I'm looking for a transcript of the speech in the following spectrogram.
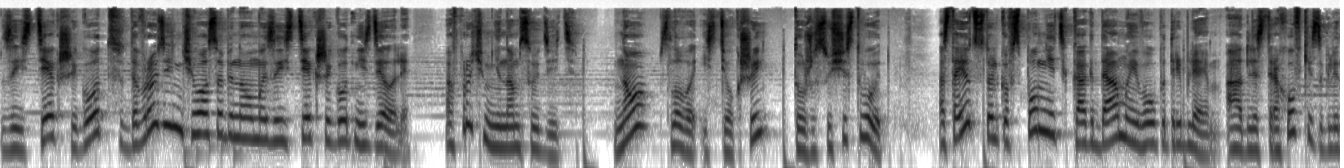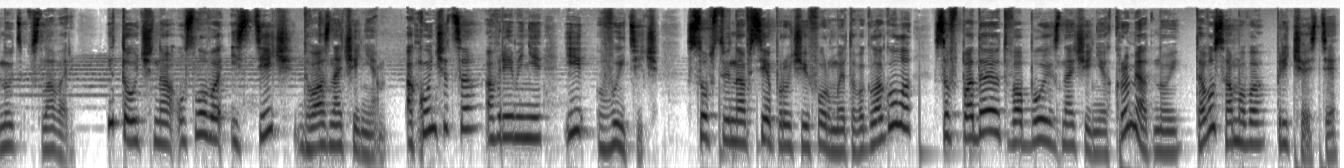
за истекший год... Да вроде ничего особенного мы за истекший год не сделали. А впрочем, не нам судить. Но слово «истекший» тоже существует. Остается только вспомнить, когда мы его употребляем, а для страховки заглянуть в словарь. И точно, у слова «истечь» два значения. «Окончиться» о времени и «вытечь». Собственно, все прочие формы этого глагола совпадают в обоих значениях, кроме одной – того самого причастия.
